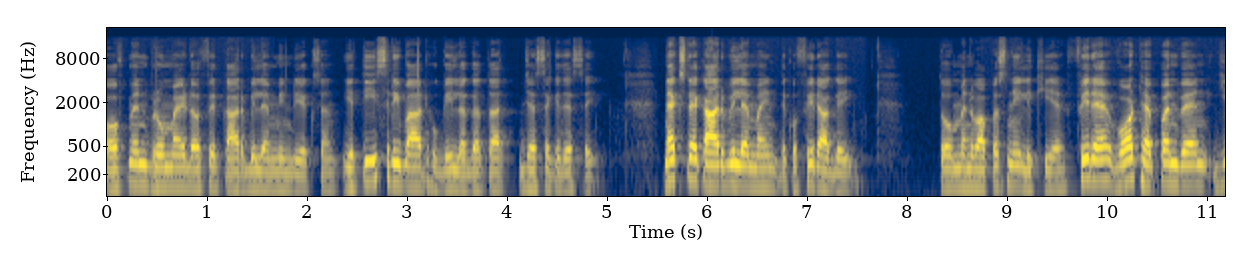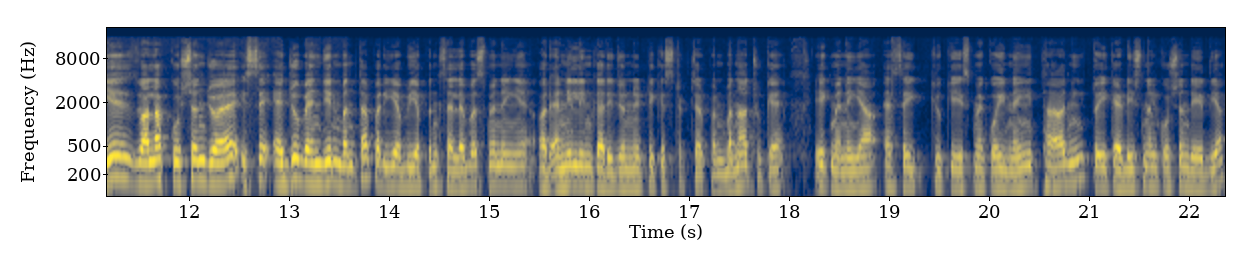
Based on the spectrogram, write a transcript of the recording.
हॉफमैन ब्रोमाइड और फिर कार्बिल एमिन रिएक्शन ये तीसरी बार हो गई लगातार, जैसे कि जैसे ही। नेक्स्ट है कार्बिल एमाइन देखो फिर आ गई। तो मैंने वापस नहीं लिखी है। फिर है व्हाट हैपन व्हेन ये वाला क्वेश्चन जो है, इससे एजो बेंजीन बनता है, पर ये अभी अपन सिलेबस में नहीं है और एनिलिन का रिजोनेटिक स्ट्रक्चर अपन बना चुके हैं। एक मैंने यहाँ ऐसे ही, क्योंकि इसमें कोई नहीं था नहीं तो एक एडिशनल क्वेश्चन दे दिया।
